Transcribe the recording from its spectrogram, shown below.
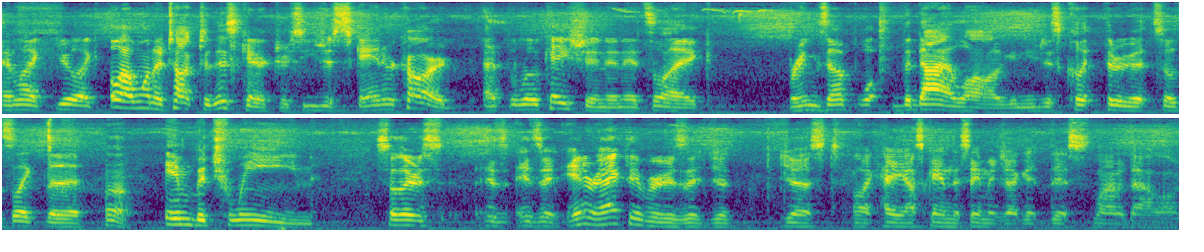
and like you're like oh i want to talk to this character so you just scan her card at the location and it's like brings up the dialogue and you just click through it so it's like the Huh. in between So there's is is it interactive or is it just just like hey I scan this image I get this line of dialogue?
